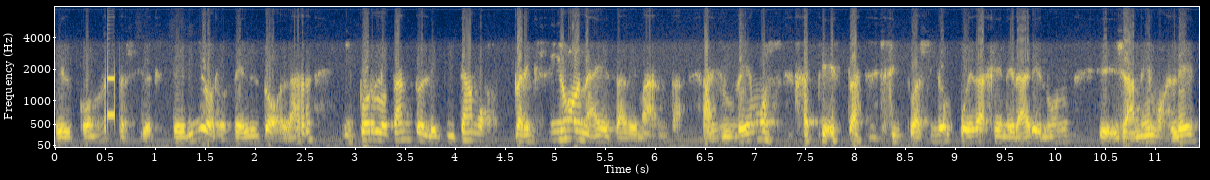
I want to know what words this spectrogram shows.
el comercio exterior del dólar y por lo tanto le quitamos presión a esa demanda. Ayudemos a que esta situación pueda generar en un, eh, llamémosle,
